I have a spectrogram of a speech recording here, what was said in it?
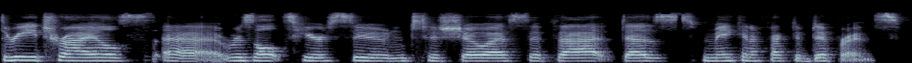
three trials uh, results here soon to show us if that does make an effective difference.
